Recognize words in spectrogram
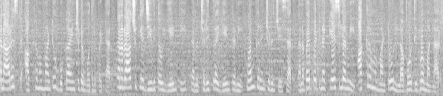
తన అరెస్ట్ అక్రమం అంటూ బుకాయించడం మొదలుపెట్టారు. తన రాజకీయ జీవితం ఏంటి తన చరిత్ర ఏంటని హోంకరించడం చేశారు. తనపై పెట్టిన కేసులన్నీ అక్రమం అంటూ లబోదిబ్బమన్నారు.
